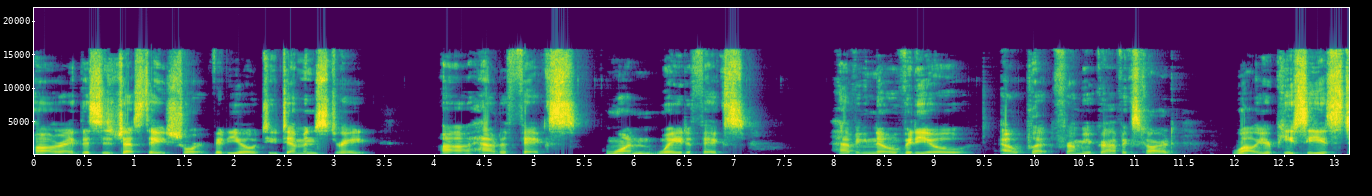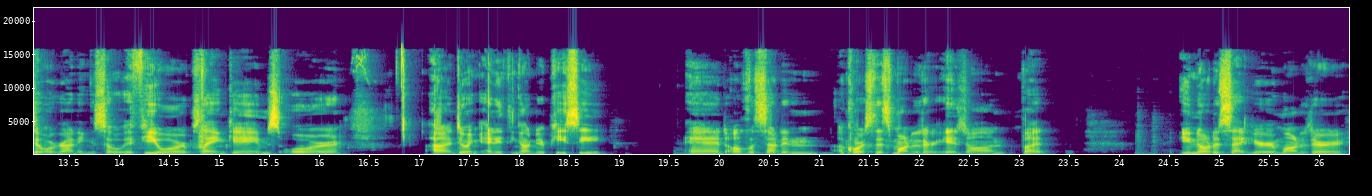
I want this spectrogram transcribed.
Alright, this is just a short video to demonstrate uh, how to fix, one way to fix having no video output from your graphics card while your PC is still running. So if you're playing games or uh, doing anything on your PC and all of a sudden, of course this monitor is on, but you notice that your monitor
